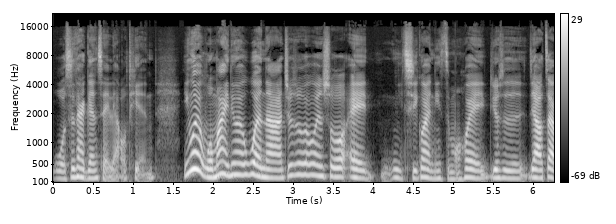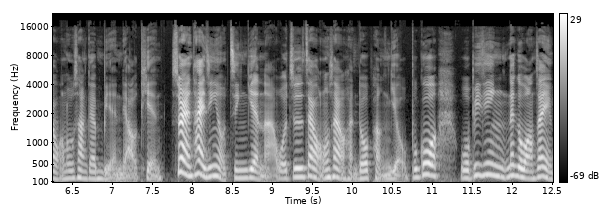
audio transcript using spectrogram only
我是在跟谁聊天？因为我妈一定会问啊，就是会问说，哎，你奇怪你怎么会就是要在网络上跟别人聊天？虽然她已经有经验了，我就是在网络上有很多朋友，不过我毕竟那个网站也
